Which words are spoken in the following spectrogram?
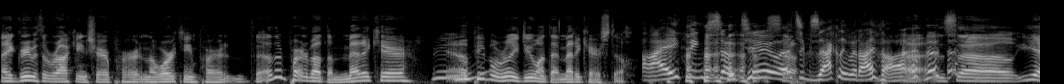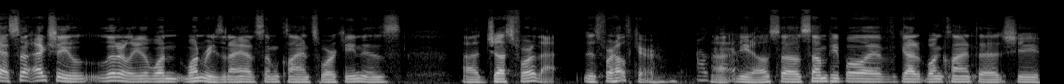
I agree with the rocking chair part and the working part. The other part about the Medicare, you know, mm-hmm. people really do want that Medicare still. I think so too. so, That's exactly what I thought. uh, so yeah, so actually, literally, one one reason I have some clients working is uh, just for that is for healthcare. Okay. Uh, you know, so some people I've got one client that she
